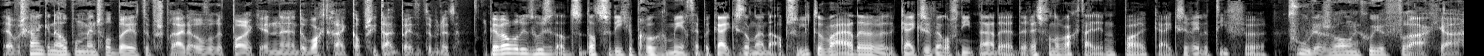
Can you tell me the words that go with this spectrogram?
Uh, waarschijnlijk een hoop om mensen wat beter te verspreiden over het park en uh, de wachtrijcapaciteit beter te benutten. Ik ben wel benieuwd hoe ze dat, dat ze die geprogrammeerd hebben. Kijken ze dan naar de absolute waarde? Kijken ze wel of niet naar de, de rest van de wachttijd in het park? Kijken ze relatief? Uh... Poeh, dat is wel een goede vraag. Ja,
